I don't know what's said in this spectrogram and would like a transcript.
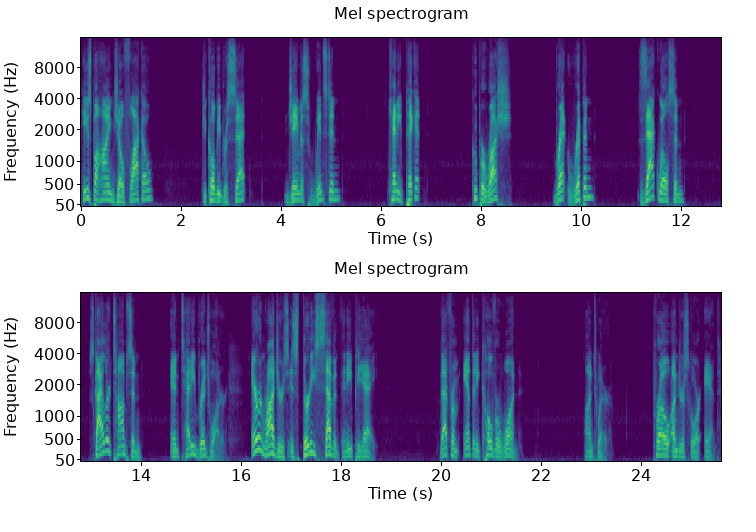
He's behind Joe Flacco, Jacoby Brissett, Jameis Winston, Kenny Pickett, Cooper Rush, Brett Rypien, Zach Wilson, Skylar Thompson, and Teddy Bridgewater. Aaron Rodgers is 37th in EPA. That from Anthony Cover one on Twitter. Pro underscore ant.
